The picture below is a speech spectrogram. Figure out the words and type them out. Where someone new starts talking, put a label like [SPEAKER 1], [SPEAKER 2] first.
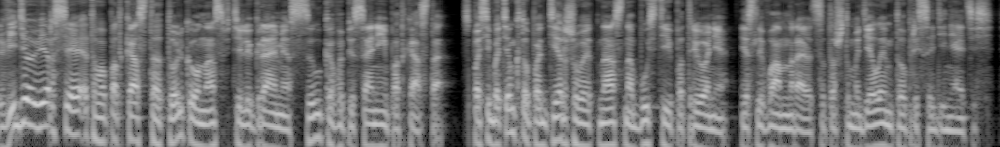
[SPEAKER 1] Видеоверсия этого подкаста только у нас в Телеграме, ссылка в описании подкаста. Спасибо тем, кто поддерживает нас на Бусти и Патреоне. Если вам нравится то, что мы делаем, то присоединяйтесь.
